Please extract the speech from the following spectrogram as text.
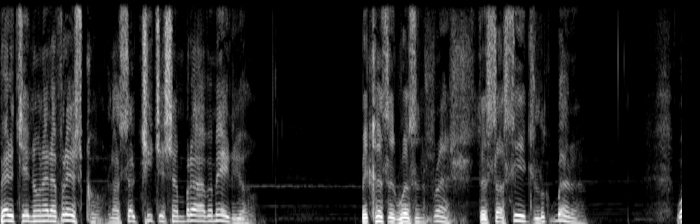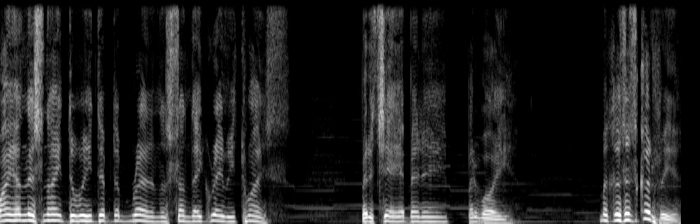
Perché non era fresco, la salchicha sembrava meglio. Because it wasn't fresh, the sausage looked better. Why on this night do we dip the bread in the Sunday gravy twice? Perché è bene per voi. Because it's good for you.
